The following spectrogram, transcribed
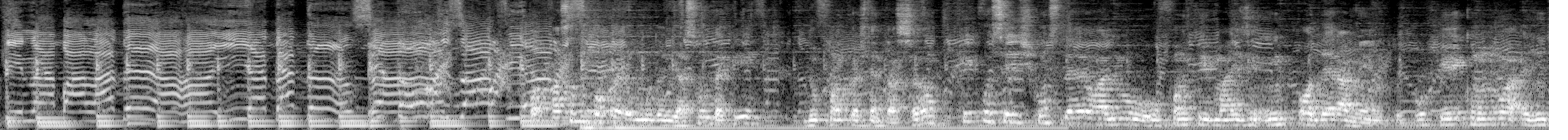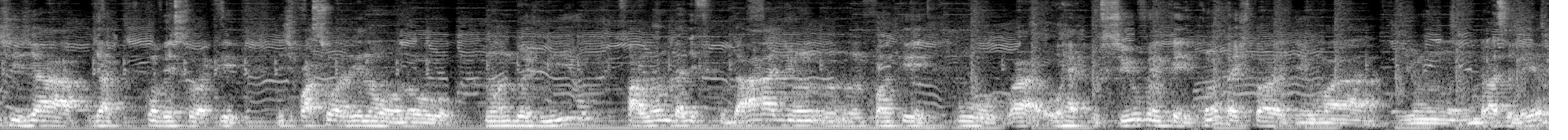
Que na balada é a rainha da dança. Vou desafiar Bom, passando um pouco mudando de assunto aqui, do funk ostentação, o que vocês consideram ali o, o funk mais empoderamento? Porque como a gente já, já conversou aqui, a gente passou ali no, no, no ano 2000 falando da dificuldade, um, um- um funk, o, a- o rap do Silva, em que ele conta a história de, uma, de um, um brasileiro,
